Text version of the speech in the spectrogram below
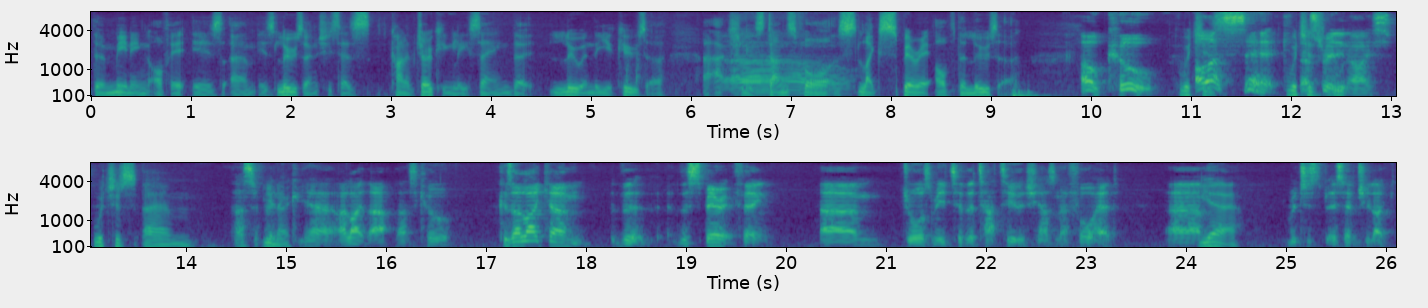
the meaning of it is um, is loser, and she says kind of jokingly saying that Lu in the Yakuza uh, actually stands for like spirit of the loser, oh, cool. Which oh, is- that's sick. which that's is- really nice. which is um, That's a you really know. yeah. I like that. That's cool. Because I like um the the spirit thing, um draws me to the tattoo that she has on her forehead. Um, yeah, Which is essentially like,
